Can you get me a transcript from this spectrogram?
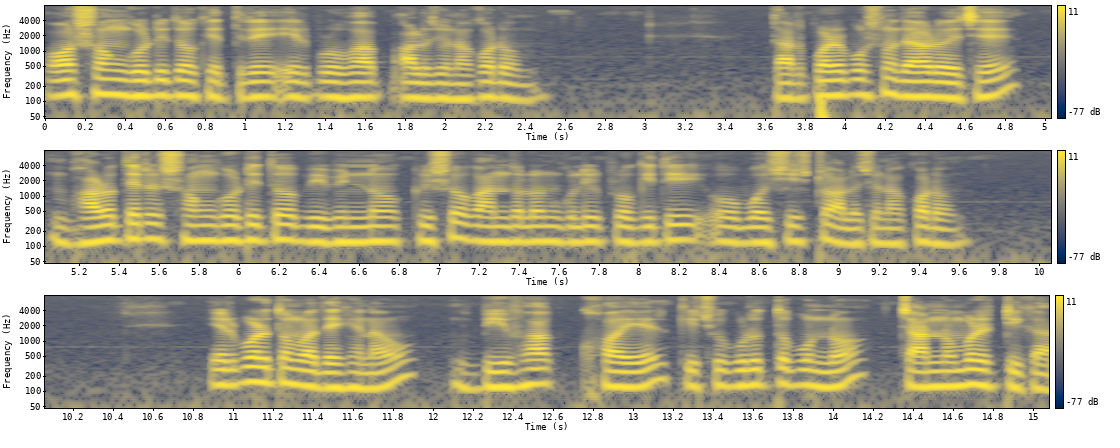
অসংগঠিত ক্ষেত্রে এর প্রভাব আলোচনা করো। তারপরের প্রশ্ন দেওয়া রয়েছে, ভারতের সংগঠিত বিভিন্ন কৃষক আন্দোলনগুলির প্রকৃতি ও বৈশিষ্ট্য আলোচনা করো। এরপরে তোমরা দেখে নাও, বিভাগ ক্ষয়ের কিছু গুরুত্বপূর্ণ চার নম্বরের টিকা।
